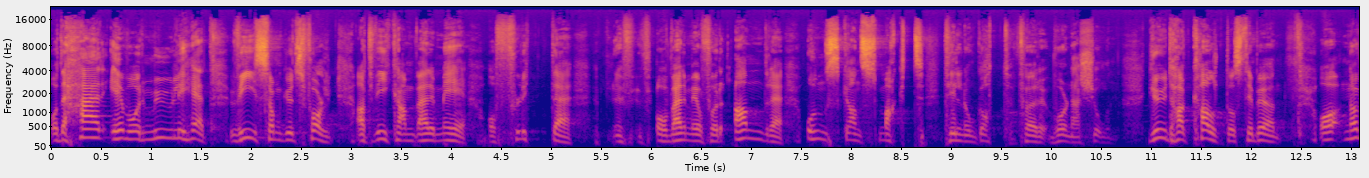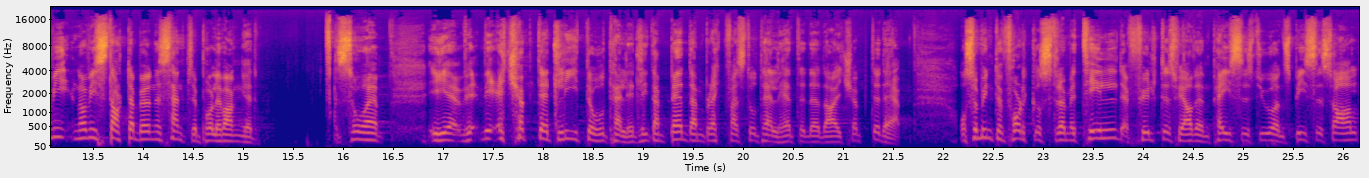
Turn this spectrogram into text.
Og det her er vår mulighet, vi som Guds folk, at vi kan være med og flytte og være med å forandre ondskans makt til noe godt for vår nasjon. Gud har kalt oss til bønn. Og når vi, når vi starta bønnesenteret på Levanger så eh, jeg, jeg, kjøpte et lite hotell, et lite bed and breakfast-hotell. heter det da jeg kjøpte det. Og Så begynte folk å strømme til. Det fyltes, Vi hadde en peisestue og en spisesal.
